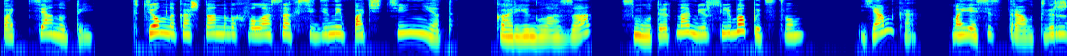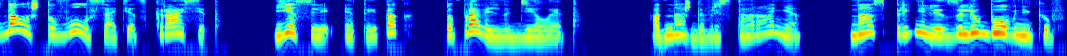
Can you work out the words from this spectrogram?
подтянутый, в темно-каштановых волосах седины почти нет, карие глаза смотрят на мир с любопытством. Янка, моя сестра, утверждала, что волосы отец красит. Если это и так, то правильно делает. Однажды в ресторане нас приняли за любовников.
